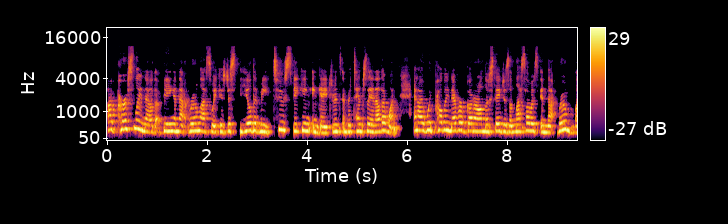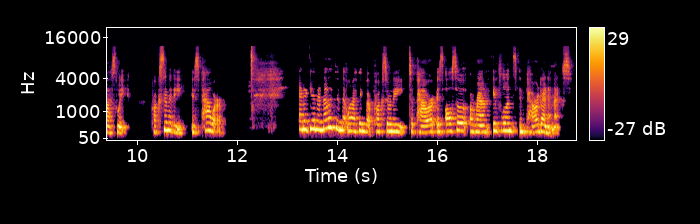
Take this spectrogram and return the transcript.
I personally know that being in that room last week has just yielded me two speaking engagements and potentially another one. And I would probably never have gotten on those stages unless I was in that room last week. Proximity is power. And again, another thing that when I think about proximity to power is also around influence and power dynamics,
